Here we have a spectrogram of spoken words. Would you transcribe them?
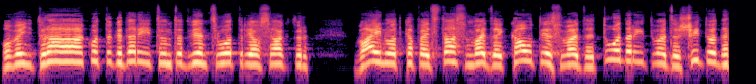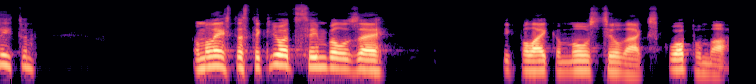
un viņi tur, ā, ko tagad darīt, un tad viens otru jau sāk tur vainot, kāpēc tas, un vajadzēja kauties, un vajadzēja to darīt, un vajadzēja šito darīt. Un, un man liekas, tas tik ļoti simbolizē tik pa laikam mūsu cilvēks kopumā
